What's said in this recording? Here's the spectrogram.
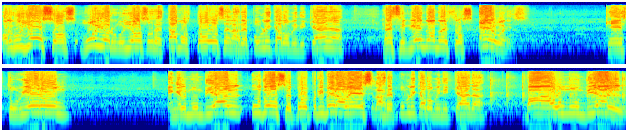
orgullosos, muy orgullosos estamos todos en la República Dominicana recibiendo a nuestros héroes que estuvieron en el Mundial U12. Por primera vez la República Dominicana va a un Mundial.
